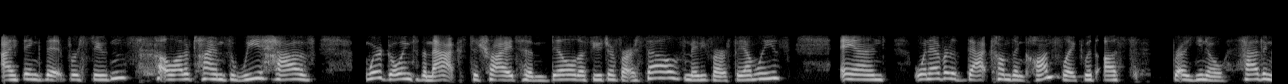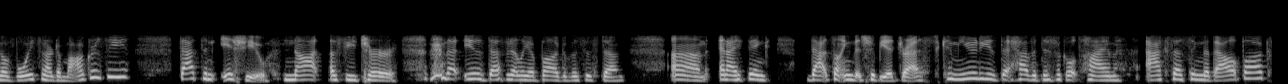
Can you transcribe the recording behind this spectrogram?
I think that for students, a lot of times we have we're going to the max to try to build a future for ourselves, maybe for our families. And whenever that comes in conflict with us, uh, you know, having a voice in our democracy, that's an issue, not a feature. that is definitely a bug of the system. Um, and I think that's something that should be addressed. Communities that have a difficult time accessing the ballot box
